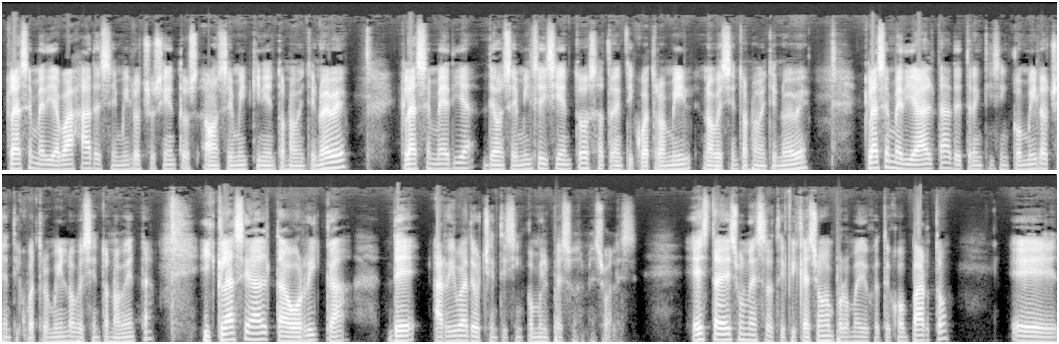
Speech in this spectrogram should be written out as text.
Clase media baja de 6.800 a 11.599. Clase media de 11.600 a 34.999. Clase media alta de 35.000 a 84.990. Y clase alta o rica de arriba de 85.000 pesos mensuales. Esta es una estratificación en promedio que te comparto. Eh,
